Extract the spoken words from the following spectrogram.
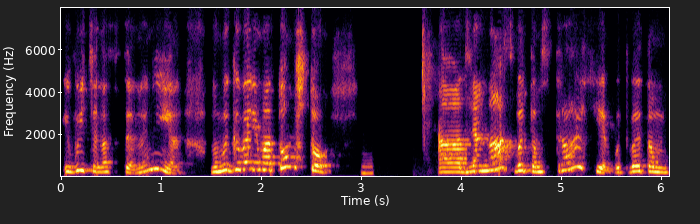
и выйти на сцену, нет. Но мы говорим о том, что а, для нас в этом страхе, вот в этом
